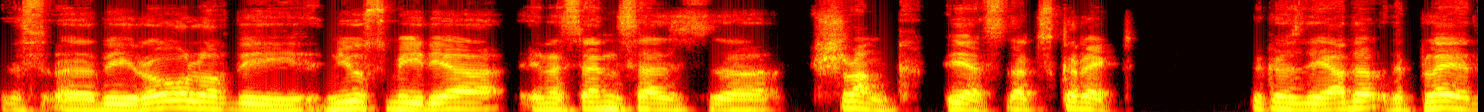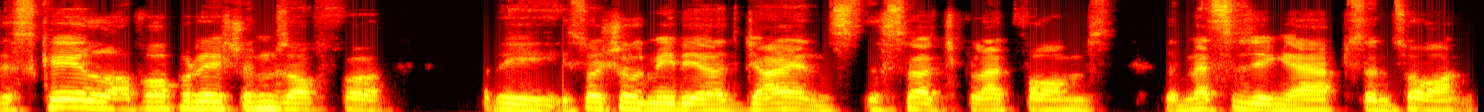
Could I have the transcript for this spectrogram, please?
this, uh, the role of the news media, in a sense, has uh, shrunk. Yes, that's correct, because the other the play the scale of operations of uh, the social media giants, the search platforms, the messaging apps, and so on.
